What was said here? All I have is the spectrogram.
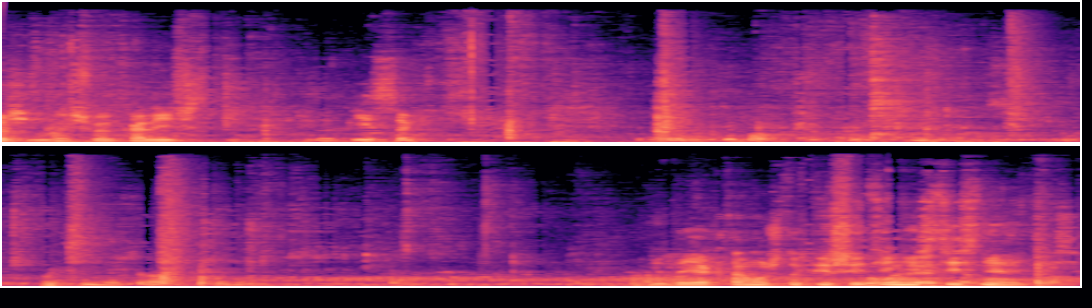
Очень большое количество записок. Это я к тому, что пишите, не стесняйтесь.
